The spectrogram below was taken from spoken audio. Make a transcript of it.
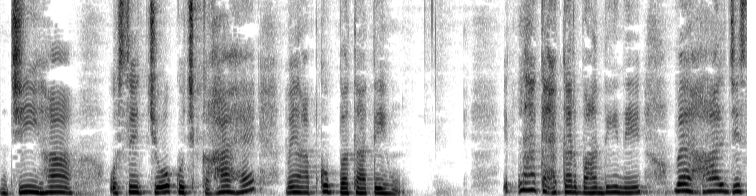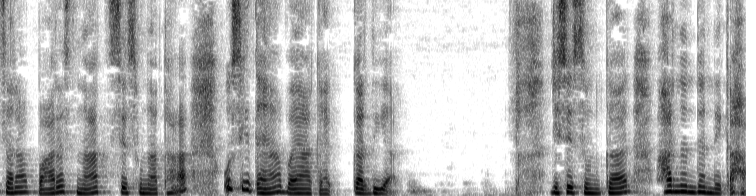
जी हाँ उसने जो कुछ कहा है मैं आपको बताती हूँ। इतना कहकर बांदी ने वह हाल जिस तरह पारसनाथ से सुना था, उसी तरह बयां कर दिया। जिसे सुनकर हरनंदन ने कहा,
